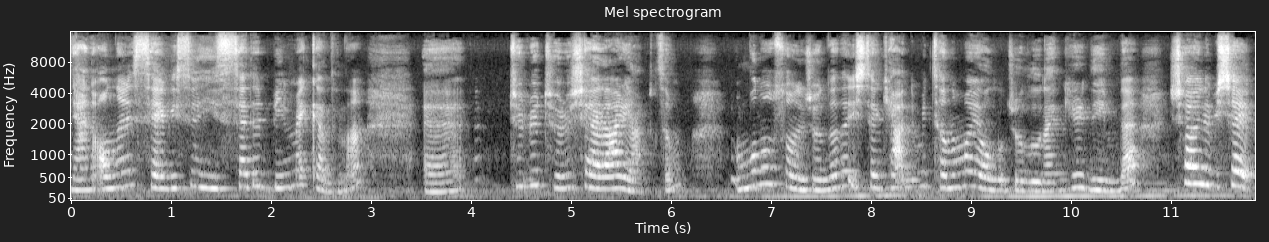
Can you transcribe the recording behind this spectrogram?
Yani onların sevgisini hissedebilmek adına e, türlü türlü şeyler yaptım. Bunun sonucunda da işte kendimi tanıma yolculuğuna girdiğimde şöyle bir şey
